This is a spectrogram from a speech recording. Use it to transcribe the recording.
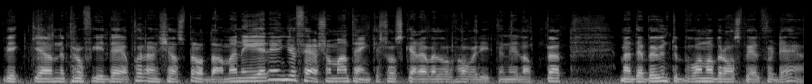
vilken profil det är på den Chas Brodda. Men är det ungefär som man tänker så ska det väl vara favoriten i loppet. Men det behöver inte vara något bra spel för det.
